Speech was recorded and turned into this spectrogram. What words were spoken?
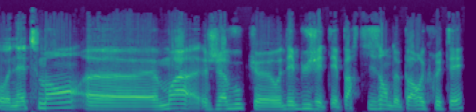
Honnêtement, euh, moi, j'avoue qu'au début, j'étais partisan de ne pas recruter.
